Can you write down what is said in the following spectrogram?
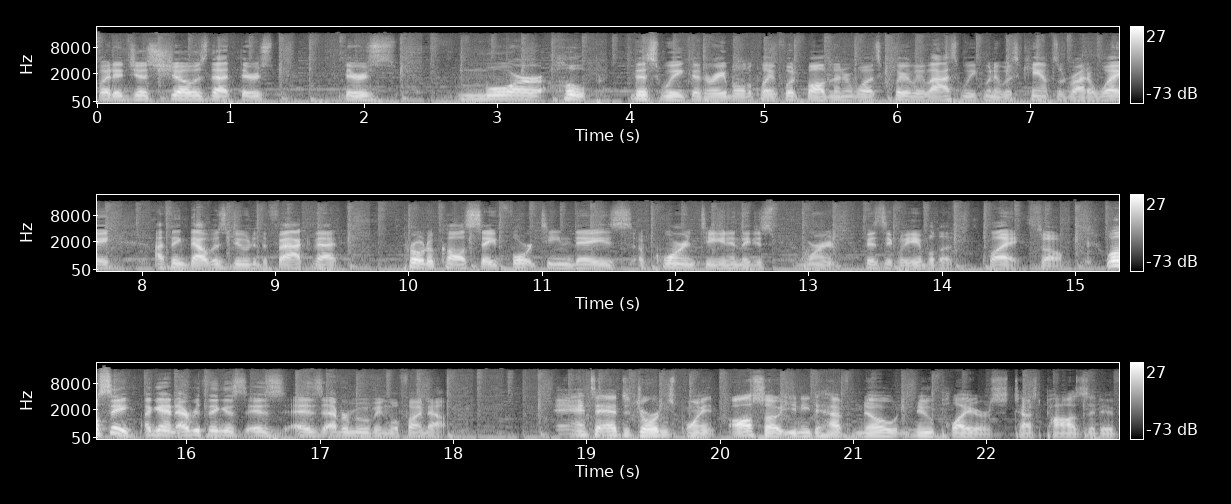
but it just shows that there's there's more hope this week that they're able to play football than there was clearly last week when it was canceled right away. I think that was due to the fact that protocols say 14 days of quarantine and they just weren't physically able to play. So we'll see. Again, everything is is, is ever moving. We'll find out. And to add to Jordan's point, also you need to have no new players test positive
